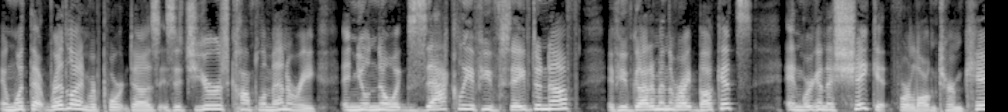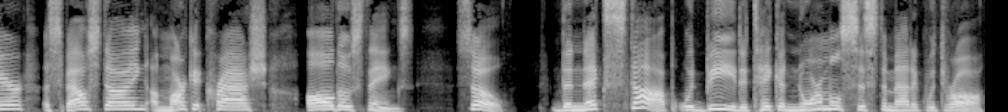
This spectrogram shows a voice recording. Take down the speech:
And what that Redline Report does is it's yours complimentary, and you'll know exactly if you've saved enough if you've got them in the right buckets, and we're going to shake it for long term care, a spouse dying, a market crash, all those things. So, the next stop would be to take a normal systematic withdrawal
